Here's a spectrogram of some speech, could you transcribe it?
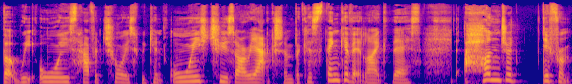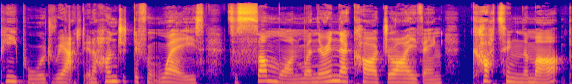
but we always have a choice. We can always choose our reaction because think of it like this a hundred different people would react in a hundred different ways to someone when they're in their car driving, cutting them up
